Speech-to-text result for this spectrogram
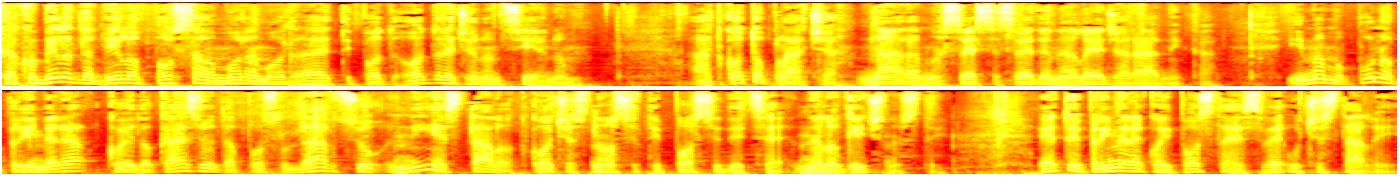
Kako bilo da bilo, posao moramo odraditi pod određenom cijenom. A tko to plaća? Naravno, sve se svede na leđa radnika. Imamo puno primjera koji dokazuju da poslodavcu nije stalo tko će snositi posljedice nelogičnosti. Eto i primjera koji postaje sve učestaliji.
